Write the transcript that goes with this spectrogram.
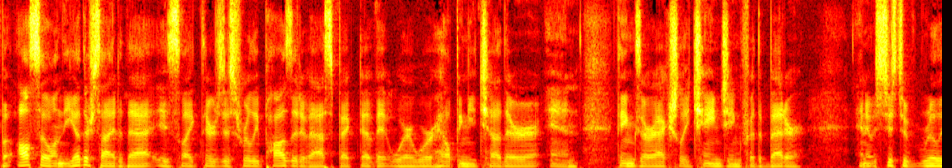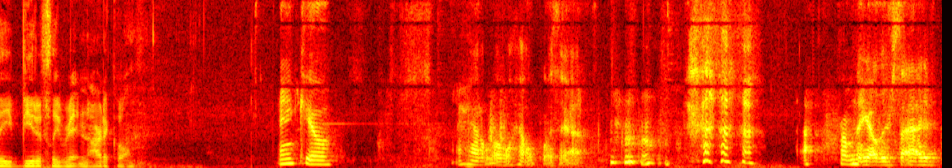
But also on the other side of that is like there's this really positive aspect of it where we're helping each other and things are actually changing for the better. And it was just a really beautifully written article. Thank you. I had a little help with that from the other side.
